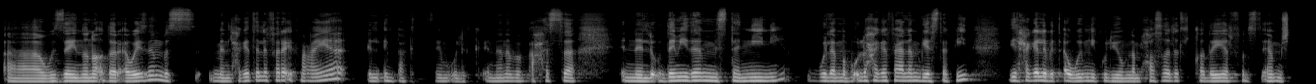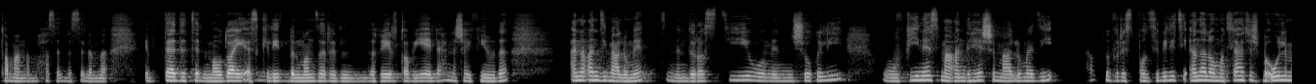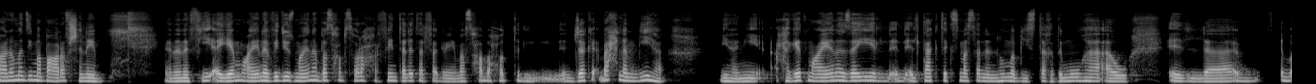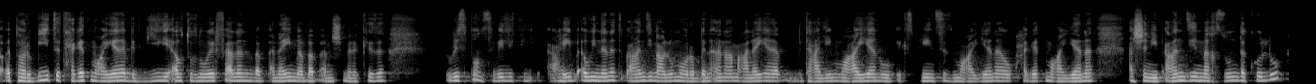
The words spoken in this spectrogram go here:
آآ وإزاي إن أنا أقدر أوازن، بس من الحاجات اللي فرقت معايا الimpact زي ما باقول لِك، إن أنا بابقى حاسة إن اللي قدّامي ده مستنيني ولمّا باقول له حاجة فعلًا بيستفيد، دي الحاجة اللي بتقوّمني كل يوم. لمّا حصلت القضية الفلسطينية مش طبعًا لمّا حصلت بس لمّا ابتدت الموضوع. يescalate بالمنظر الغير طبيعي اللي إحنا شايفينه ده، أنا عندي معلومات من دراستي ومن شغلي وفي ناس ما عندهاش المعلومة دي out of responsibility. أنا لو ما طلعتش باقول المعلومة دي ما باعرفش أنام، يعني أنا في أيام معيّنة videos معيّنة باصحى بسرعة حرفيًا 3:00 يعني باصحى باحط ال الجاك باحلم بيها، يعني حاجات معيّنة زي ال ال الtactics مثلًا اللي هم بيستخدموها ب تربيطة حاجات معيّنة بتيجي لي out of nowhere فعلًا بابقى نايمة بابقى اهم. مش مركّزة. Responsibility عيب أوي إن أنا تبقى عندي معلومة وربنا أنعم عليّا بتعليم معيّن وبexperiences معيّنة وبحاجات معيّنة عشان يبقى عندي المخزون ده كله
